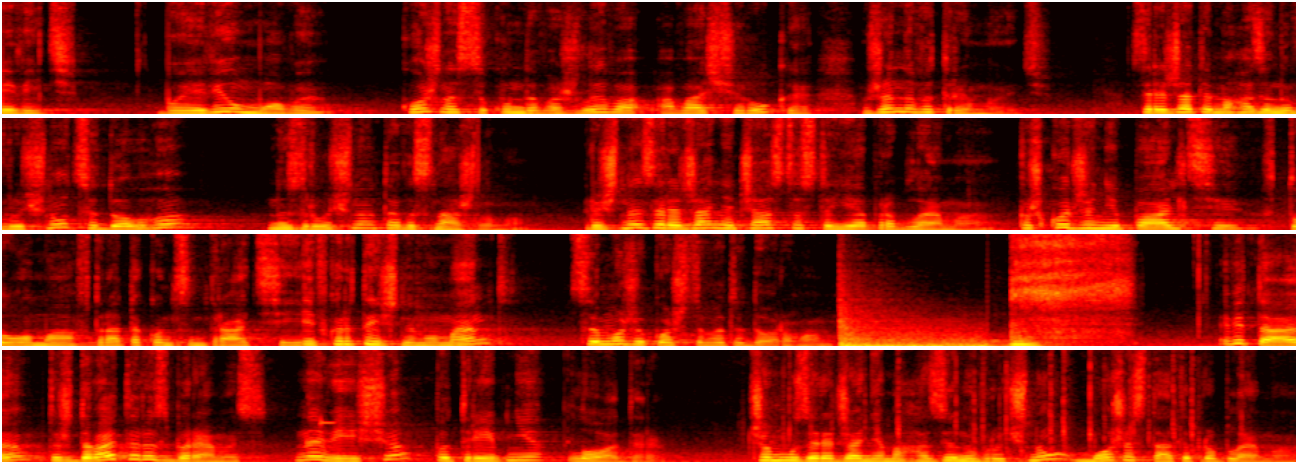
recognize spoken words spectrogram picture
Уявіть, бойові умови, кожна секунда важлива, а ваші руки вже не витримують. Заряджати магазини вручну це довго, незручно та виснажливо. Ручне заряджання часто стає проблемою. Пошкоджені пальці, втома, втрата концентрації. І в критичний момент це може коштувати дорого. Вітаю! Тож давайте розберемось, навіщо потрібні лоадери. Чому заряджання магазину вручну може стати проблемою?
